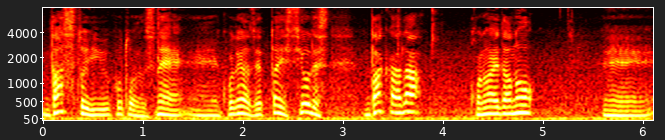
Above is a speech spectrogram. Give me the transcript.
出すということはですね、え、これは絶対必要です。だからこの間の、え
